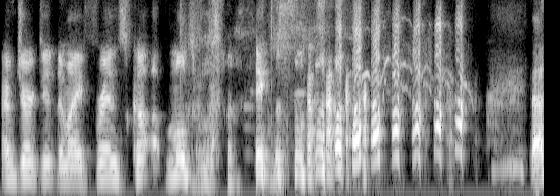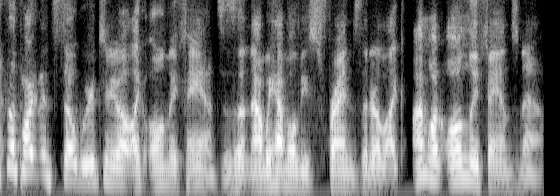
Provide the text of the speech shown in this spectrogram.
I've jerked it to my friends multiple times. That's the part that's so weird to me about like OnlyFans is that now we have all these friends that are like, I'm on OnlyFans now.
